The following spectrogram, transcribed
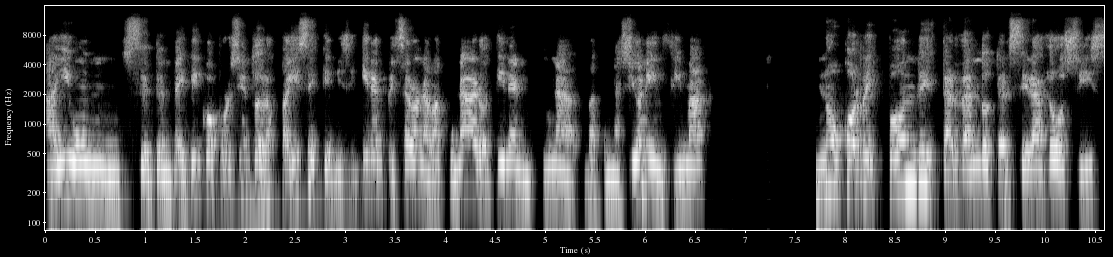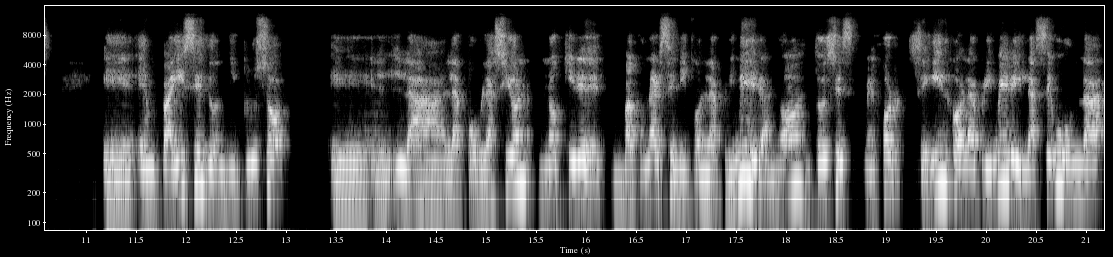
hay un setenta y pico por ciento de los países que ni siquiera empezaron a vacunar o tienen una vacunación ínfima, no corresponde estar dando terceras dosis eh, en países donde incluso eh, la, la, población no quiere vacunarse ni con la primera, ¿no? Entonces, mejor seguir con la primera y la segunda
